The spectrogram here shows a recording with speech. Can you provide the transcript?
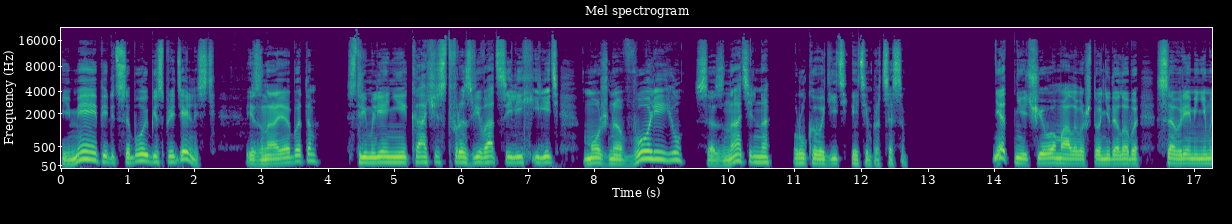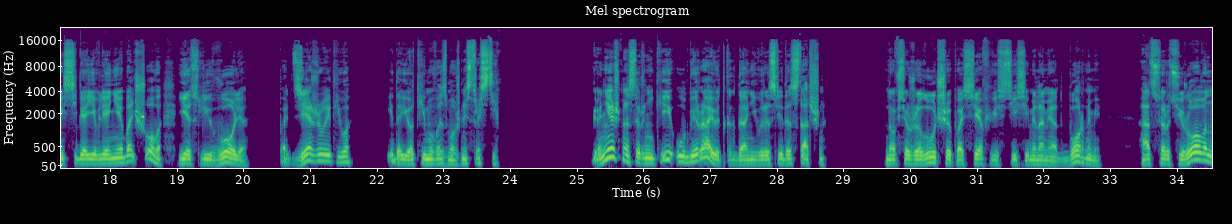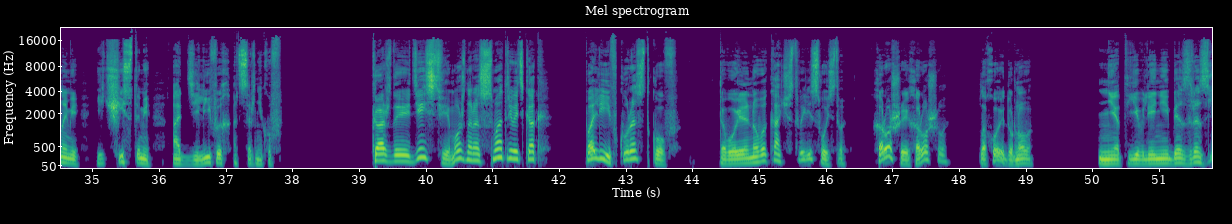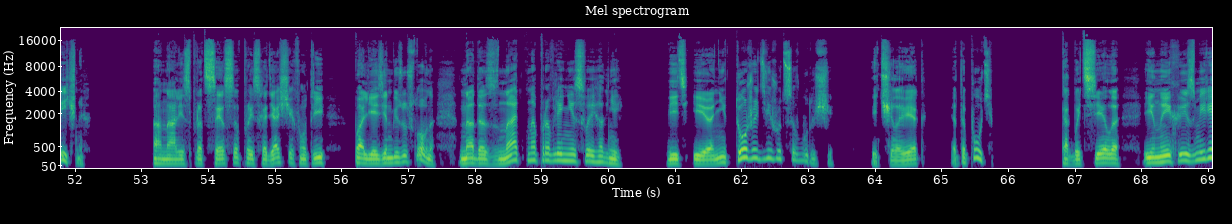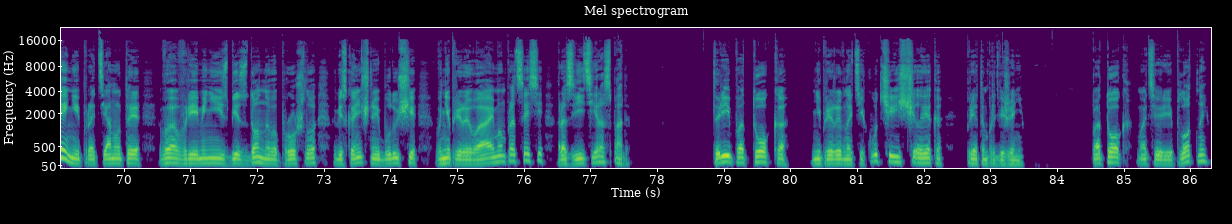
Имея перед собой беспредельность и зная об этом, стремление качеств развиваться или хереть, можно волею сознательно руководить этим процессом. Нет ничего малого, что не дало бы со временем из себя явления большого, если воля поддерживает его и дает ему возможность расти. Конечно, сорняки убирают, когда они выросли достаточно, но все же лучше посев вести семенами отборными, отсортированными и чистыми, отделив их от сорняков. Каждое действие можно рассматривать как поливку ростков того или иного качества или свойства, хорошее и хорошего, плохое и дурного. Нет явлений безразличных. Анализ процессов, происходящих внутри, полезен, безусловно. Надо знать направление своих огней ведь и они тоже движутся в будущее. Ведь человек — это путь. Как бы тело иных измерений, протянутое во времени из бездонного прошлого в бесконечное будущее в непрерываемом процессе развития и распада. Три потока непрерывно текут через человека при этом продвижении. Поток материи плотной,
